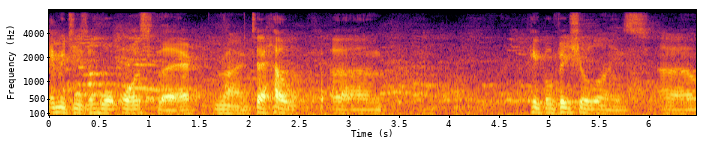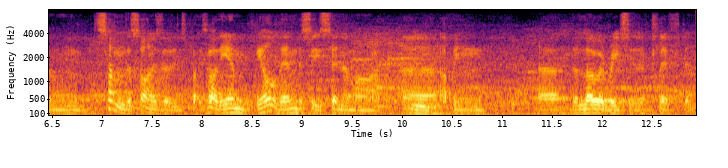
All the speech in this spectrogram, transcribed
images of what was there Right. to help um, people visualise um, some of the size of these places, like the, the old Embassy Cinema uh, Mm. up in uh, the lower reaches of Clifton.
